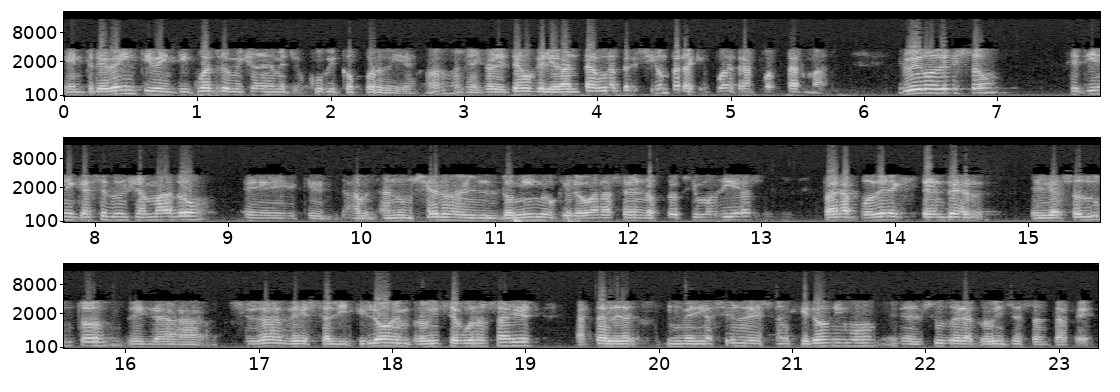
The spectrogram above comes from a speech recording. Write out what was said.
entre 20 y 24 millones de metros cúbicos por día. O sea, yo le tengo que levantar la presión para que pueda transportar más. Luego de eso, se tiene que hacer un llamado eh, que anunciaron el domingo que lo van a hacer en los próximos días para poder extender el gasoducto de la ciudad de Saliquiló, en provincia de Buenos Aires, hasta las inmediaciones de San Jerónimo, en el sur de la provincia de Santa Fe.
